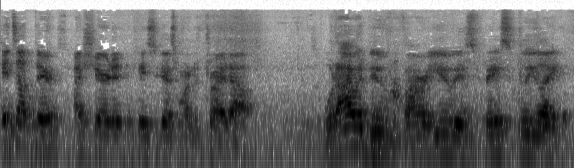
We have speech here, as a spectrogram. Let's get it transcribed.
it's up there. I shared it in case you guys wanted to try it out. What I would do if I were you is basically like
